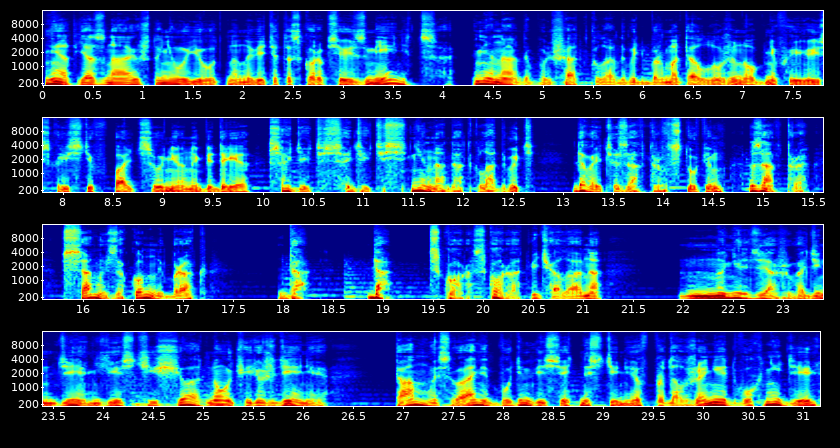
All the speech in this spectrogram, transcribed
«Нет, я знаю, что неуютно, но ведь это скоро все изменится. Не надо больше откладывать», — бормотал Лужин, обняв ее и скрестив пальцы у нее на бедре. «Садитесь, садитесь, не надо откладывать. Давайте завтра вступим. Завтра. В самый законный брак. Да, да, скоро, скоро», — отвечала она. Но нельзя же в один день есть еще одно учреждение. Там мы с вами будем висеть на стене в продолжении двух недель,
